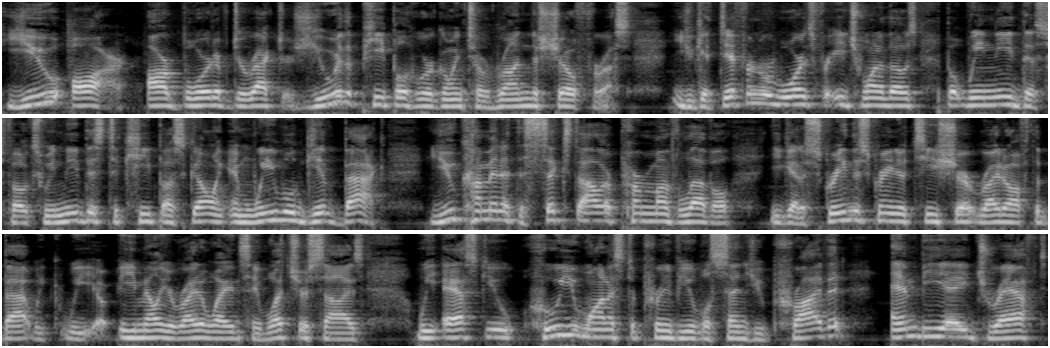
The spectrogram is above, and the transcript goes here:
You are our board of directors. You are the people who are going to run the show for us. You get different rewards for each one of those, but we need this, folks. We need this to keep us going and we will give back. You come in at the $6 per month level. You get a screen the screener t-shirt right off the bat. We, we email you right away and say, what's your size? We ask you who you want us to preview. We'll send you private NBA draft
